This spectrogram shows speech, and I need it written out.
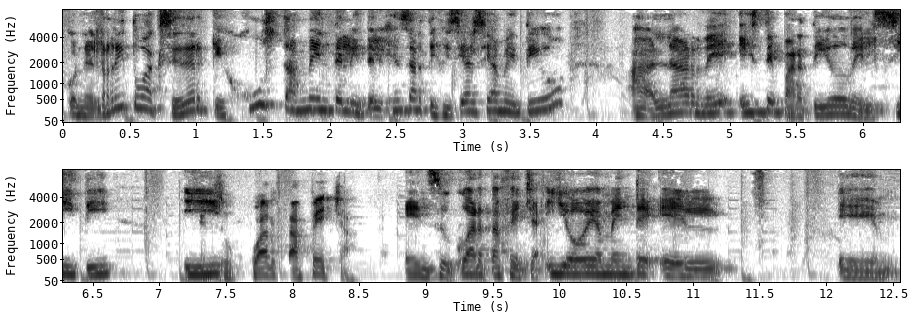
con el reto a acceder que justamente la inteligencia artificial se ha metido a hablar de este partido del City y... En su cuarta fecha. En su cuarta fecha. Y obviamente el... Eh,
